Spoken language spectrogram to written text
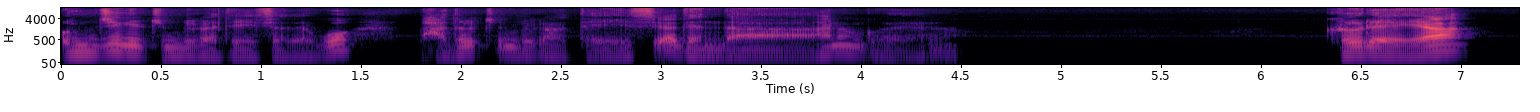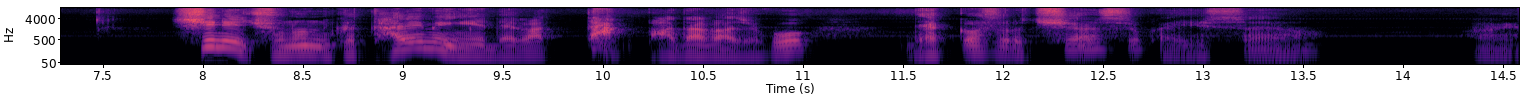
움직일 준비가 돼 있어야 되고 받을 준비가 돼 있어야 된다 하는 거예요. 그래야 신이 주는 그 타이밍이 내가 딱 받아가지고 내 것으로 취할 수가 있어요. 그게.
